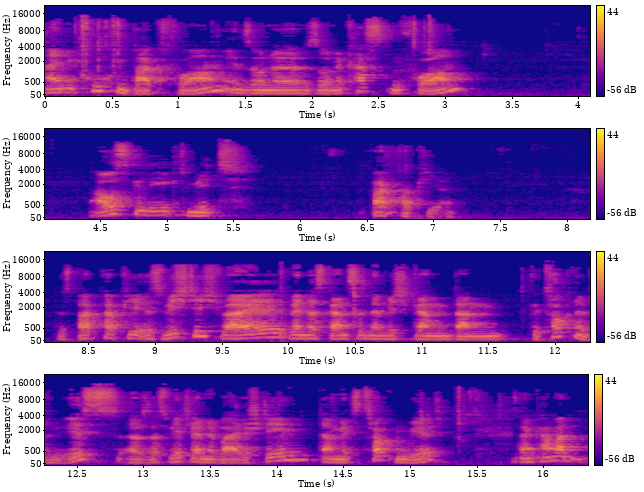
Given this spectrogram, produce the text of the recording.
eine Kuchenbackform, in so eine, so eine Kastenform, ausgelegt mit Backpapier. Das Backpapier ist wichtig, weil wenn das Ganze nämlich dann, dann getrocknet ist, also das wird ja eine Weile stehen, damit es trocken wird, dann kann man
